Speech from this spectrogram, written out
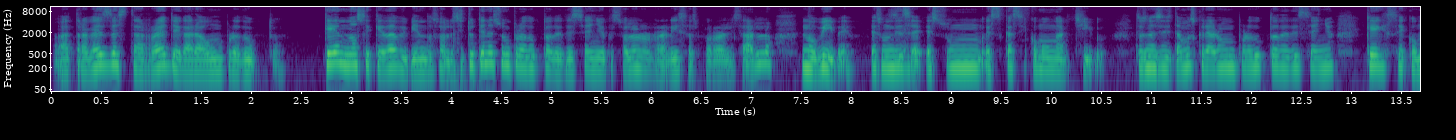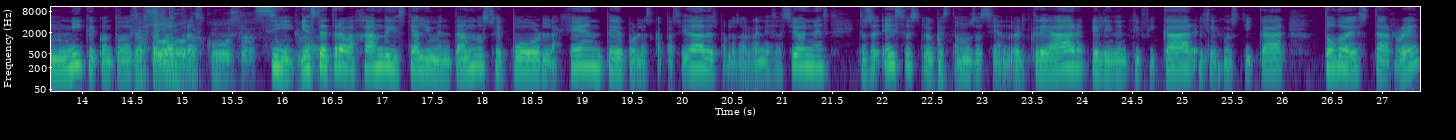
a través de esta red llegar a un producto que no se queda viviendo solo. Si tú tienes un producto de diseño que solo lo realizas por realizarlo, no vive. Es, un, es, un, es casi como un archivo. Entonces necesitamos crear un producto de diseño que se comunique con todas estas otras cosas. Sí, y esté trabajando y esté alimentándose por la gente, por las capacidades, por las organizaciones. Entonces eso es lo que estamos haciendo, el crear, el identificar, el diagnosticar toda esta red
